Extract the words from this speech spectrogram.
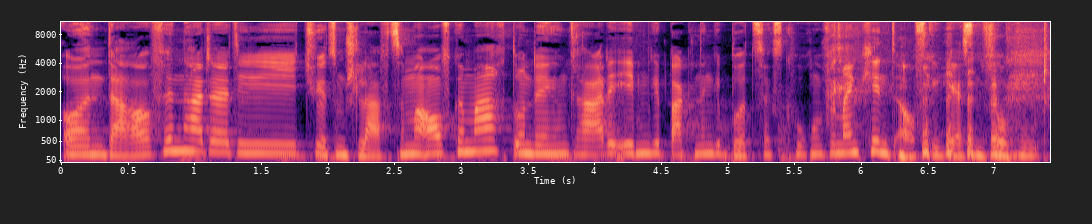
Und daraufhin hat er die Tür zum Schlafzimmer aufgemacht und den gerade eben gebackenen Geburtstagskuchen für mein Kind aufgegessen vor Wut.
